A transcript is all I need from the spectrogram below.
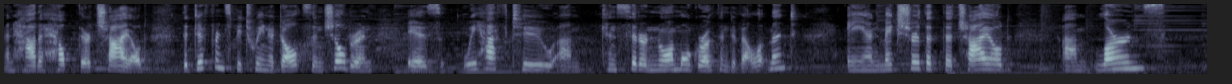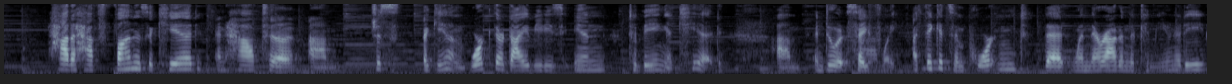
and how to help their child. The difference between adults and children is we have to um, consider normal growth and development and make sure that the child um, learns how to have fun as a kid and how to um, just, again, work their diabetes into being a kid um, and do it safely. I think it's important that when they're out in the community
